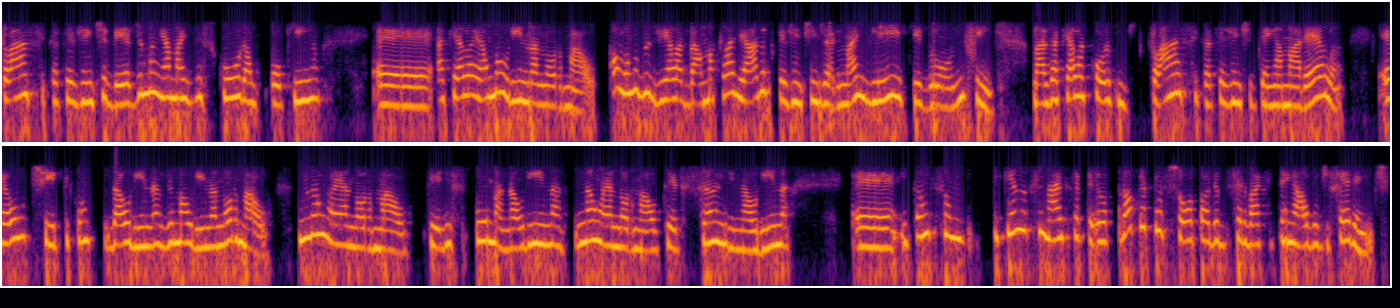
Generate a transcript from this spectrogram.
clássica que a gente vê de manhã mais escura um pouquinho. É, aquela é uma urina normal. Ao longo do dia ela dá uma clareada porque a gente ingere mais líquido, enfim. Mas aquela cor clássica que a gente tem amarela é o típico da urina de uma urina normal. Não é normal ter espuma na urina, não é normal ter sangue na urina. É, então, são pequenos sinais que a própria pessoa pode observar que tem algo diferente.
